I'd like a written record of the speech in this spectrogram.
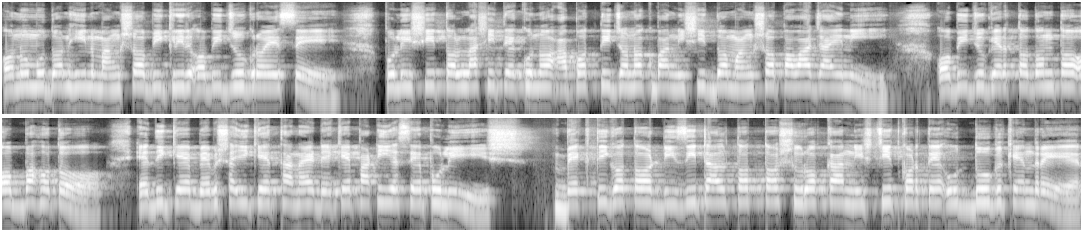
অনুমোদনহীন মাংস বিক্রির অভিযোগ রয়েছে। পুলিশি তল্লাশিতে কোনো আপত্তিজনক বা নিষিদ্ধ মাংস পাওয়া যায়নি। অভিযোগের তদন্ত অব্যাহত। এদিকে ব্যবসায়ীকে থানায় ডেকে পাঠিয়েছে পুলিশ ব্যক্তিগত ডিজিটাল তথ্য সুরক্ষা নিশ্চিত করতে উদ্যোগ কেন্দ্রের।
